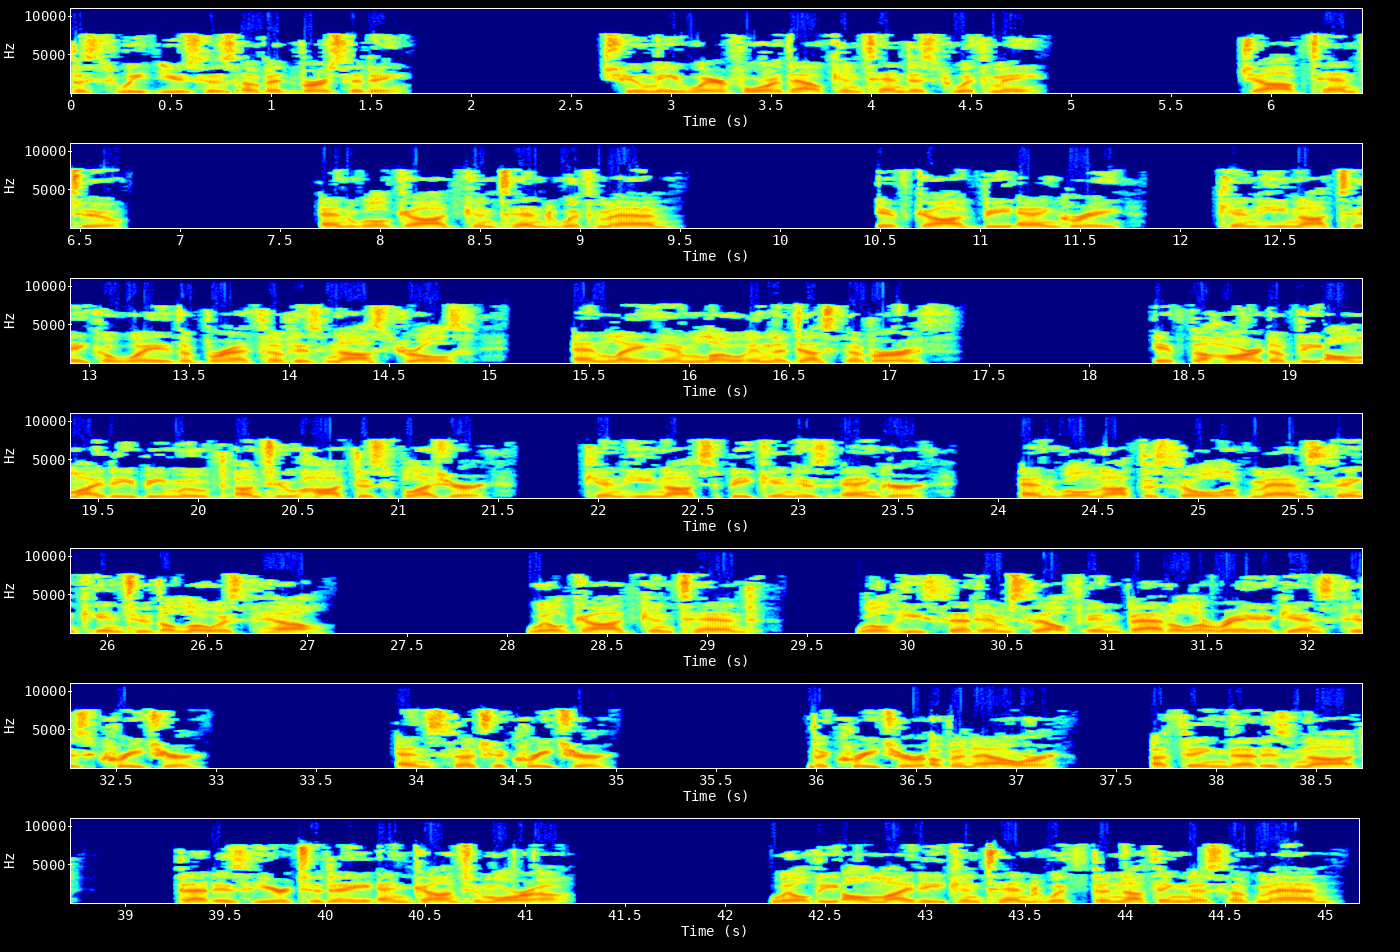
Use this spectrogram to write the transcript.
the sweet uses of adversity. Shew me wherefore thou contendest with me. Job 10:2. And will God contend with man? If God be angry, can he not take away the breath of his nostrils, and lay him low in the dust of earth? If the heart of the Almighty be moved unto hot displeasure, can he not speak in his anger, and will not the soul of man sink into the lowest hell? Will God contend, will he set himself in battle array against his creature? And such a creature? The creature of an hour, a thing that is not, that is here today and gone tomorrow. Will the Almighty contend with the nothingness of man?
